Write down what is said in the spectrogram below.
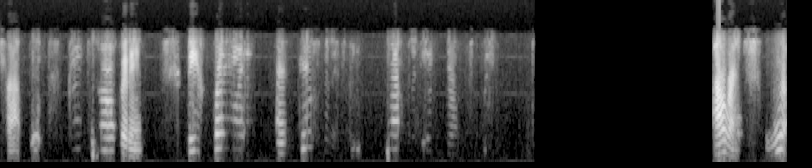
attractive, be confident, be friendly, and definitely, definitely, definitely. All right, we're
